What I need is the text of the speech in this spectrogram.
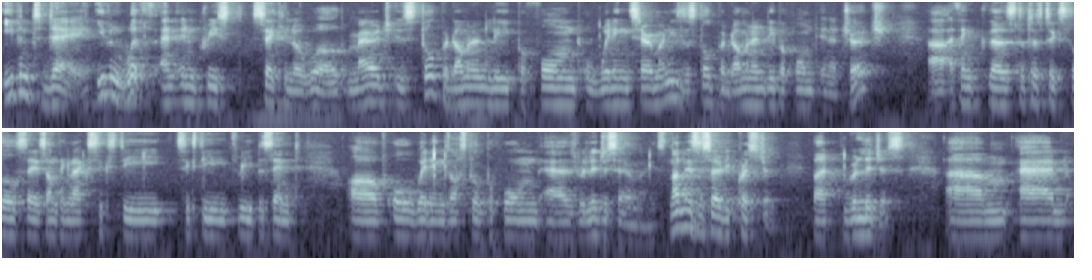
even today, even with an increased secular world, marriage is still predominantly performed, or wedding ceremonies are still predominantly performed in a church. Uh, I think the statistics still say something like 60, 63% of all weddings are still performed as religious ceremonies. Not necessarily Christian, but religious. Um, and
